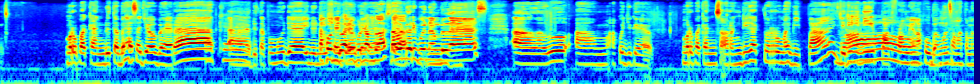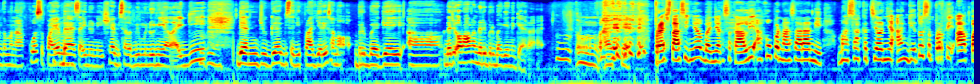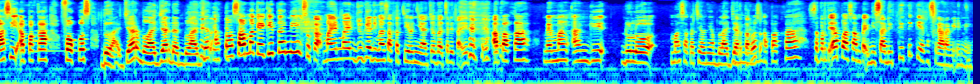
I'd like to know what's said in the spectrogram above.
merupakan duta bahasa Jawa Barat, Oke. uh, duta pemuda Indonesia Tahun Jawa 2016 Barat. ya? Tahun 2016. Uh, lalu um, aku juga merupakan seorang direktur rumah BIPA. Jadi ini Wow. platform yang aku bangun sama teman-teman aku supaya bahasa Indonesia bisa lebih mendunia lagi dan juga bisa dipelajari sama berbagai uh, dari orang-orang dari berbagai negara. Hmm, Oke, prestasinya banyak sekali. Aku penasaran nih, masa kecilnya Anggi itu seperti apa sih? Apakah fokus belajar, belajar dan belajar, atau sama kayak kita nih suka main-main juga di masa kecilnya? Coba ceritain. Apakah memang Anggi dulu masa kecilnya belajar terus? Apakah seperti apa sampai bisa di titik yang sekarang ini?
